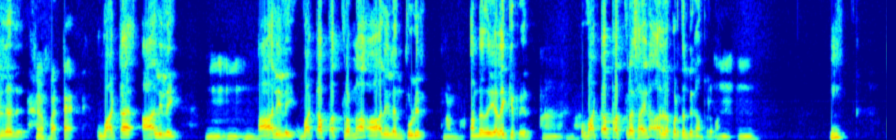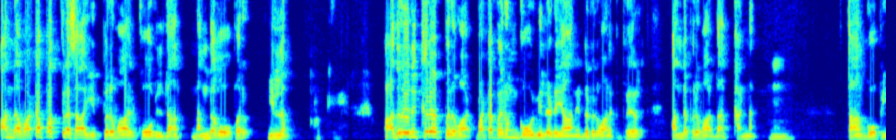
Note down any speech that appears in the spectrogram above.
இல்லது. வட்டை. வட ஆலிலை. ஆலிலை. வட்டபத்திரம்னா ஆலிலன் துளிர். அந்த இலைக்கு பேர். வட்டபத்திர சாயினா அதுல படுத்துட்டு இருக்கான் பெருமாள்? அந்த வட்டபத்திர சாயி பெருமாள் கோவில் தான் நந்தகோபர் இல்லம். அதுல இருக்கிற பெருமாள் வட்டப்பெருங்கோவிலடையான் என்ற பெருமாளுக்கு பேர் அந்த பெருமாள் தான் கண்ணன் தான் கோபி.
